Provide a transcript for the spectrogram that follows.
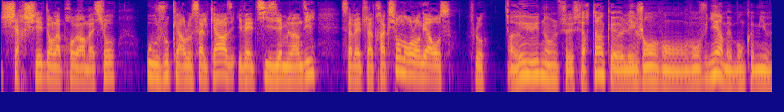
chercher dans la programmation où joue Carlos Alcaraz. Il va être sixième lundi. Ça va être l'attraction de Roland Garros, Flo. Ah oui, oui, non, c'est certain que les gens vont, vont venir, mais bon, comme ils,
